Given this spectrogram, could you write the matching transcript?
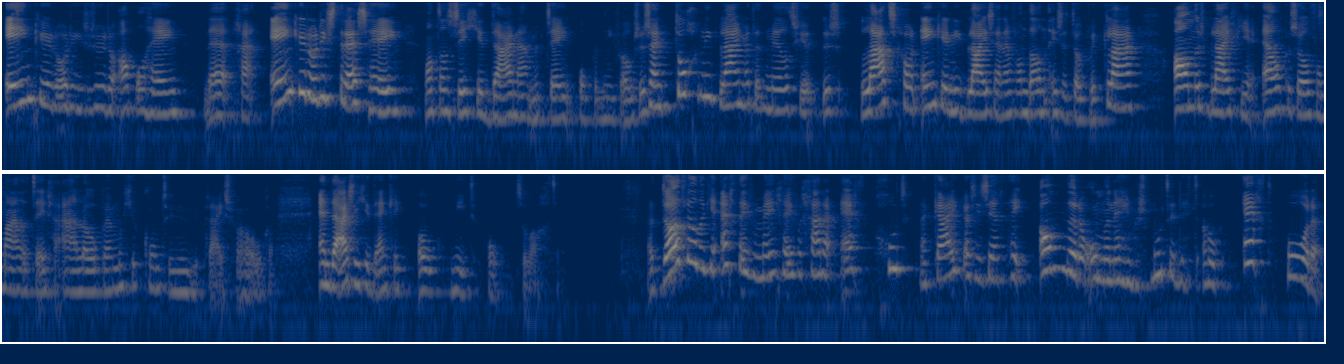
één keer door die zure appel heen. Ga één keer door die stress heen. Want dan zit je daarna meteen op het niveau. Ze zijn toch niet blij met het mailtje. Dus laat ze gewoon één keer niet blij zijn. En van dan is het ook weer klaar. Anders blijf je elke zoveel maanden tegenaan lopen. En moet je continu je prijs verhogen. En daar zit je denk ik ook niet op te wachten. Nou, dat wilde ik je echt even meegeven. Ga er echt goed naar kijken. Als je zegt, hey, andere ondernemers moeten dit ook echt horen.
